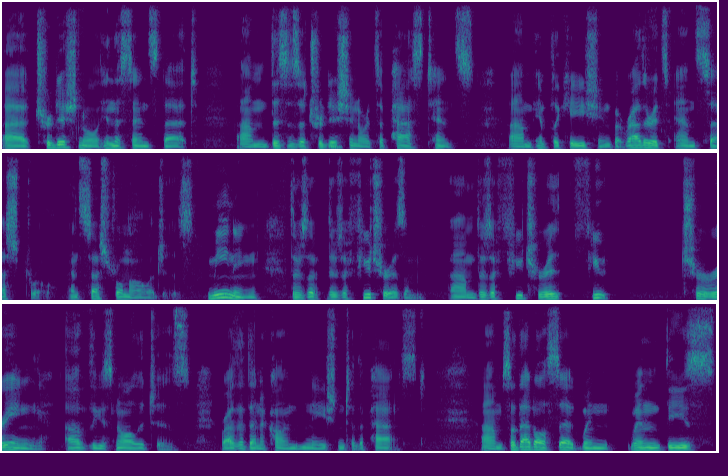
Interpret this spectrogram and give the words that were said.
uh, traditional in the sense that um, this is a tradition or it's a past tense um, implication, but rather it's ancestral, ancestral knowledges. Meaning, there's a there's a futurism um, there's a futuri- futuring of these knowledges rather than a condemnation to the past. Um, so that all said, when when these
